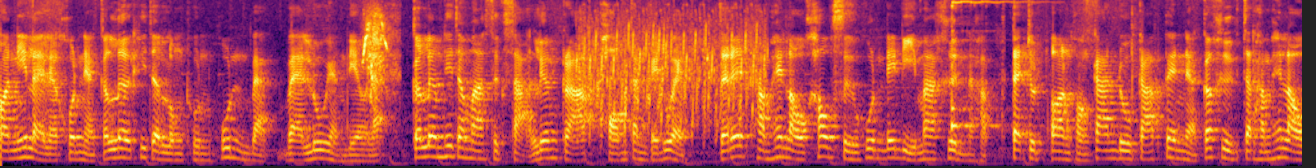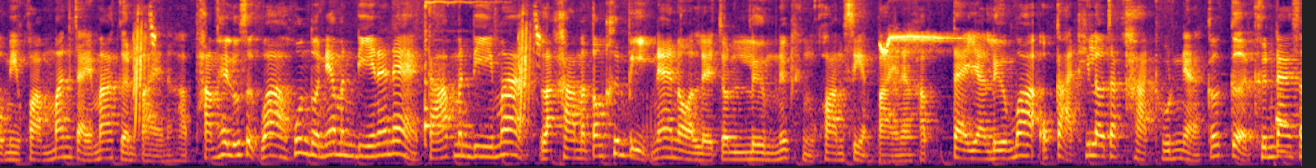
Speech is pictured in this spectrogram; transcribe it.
ตอนนี้หลาย ๆ คนเนี่ยก็เลิกที่จะลงทุนหุ้นแบบ value อย่างเดียวแล้ว ก็เริ่มที่จะมาศึกษาเรื่องกราฟพร้อมกันไปด้วย จะได้ทำให้เราเข้าซื้อหุ้นได้ดีมากขึ้นนะครับ แต่จุดอ่อนของการดูกราฟเป็นเนี่ยก็คือจะทำให้เรามีความมั่นใจมากเกินไปนะครับทำให้รู้สึกว่าหุ้นตัวนี้มันดีแน่ ๆ กราฟมันดีมาก ราคามันต้องขึ้นไปอีกแน่นอนเลย จนลืมนึกถึงความเสี่ยงไปนะครับ แต่อย่าลืมว่าโอกาสที่เราจะขาดทุนเนี่ยก็เกิดขึ้นได้เส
